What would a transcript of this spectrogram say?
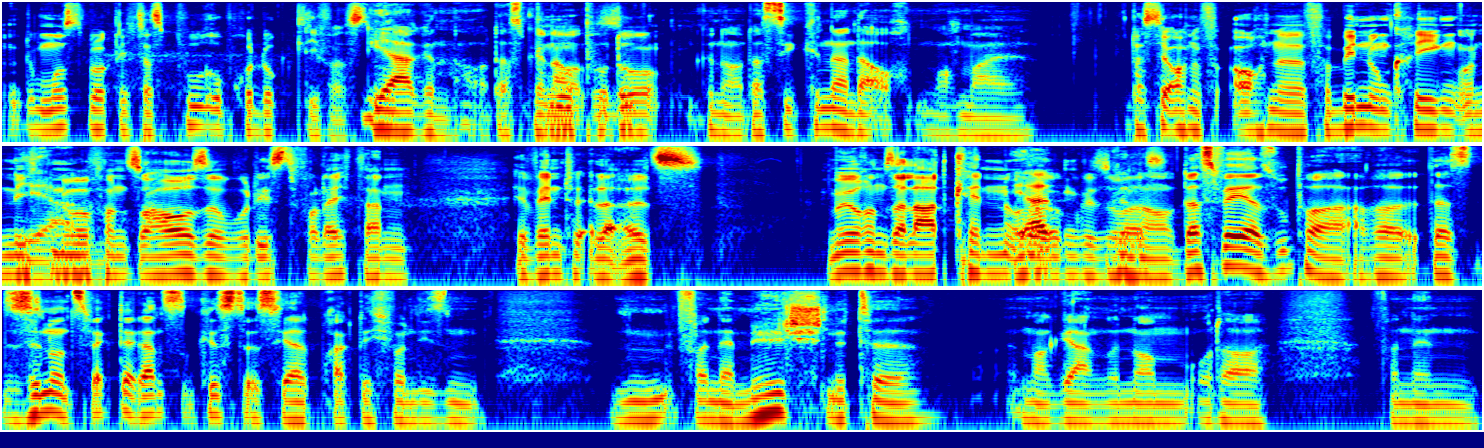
du musst wirklich das pure Produkt lieferst. Ja, genau, das pure genau, Produkt, so genau, dass die Kinder da auch nochmal dass die auch eine, auch eine Verbindung kriegen und nicht ja, nur von zu Hause, wo die es vielleicht dann eventuell als Möhrensalat kennen oder irgendwie sowas. Genau, das wäre ja super, aber das Sinn und Zweck der ganzen Kiste ist ja praktisch von diesen, von der Milchschnitte immer gern genommen oder von den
